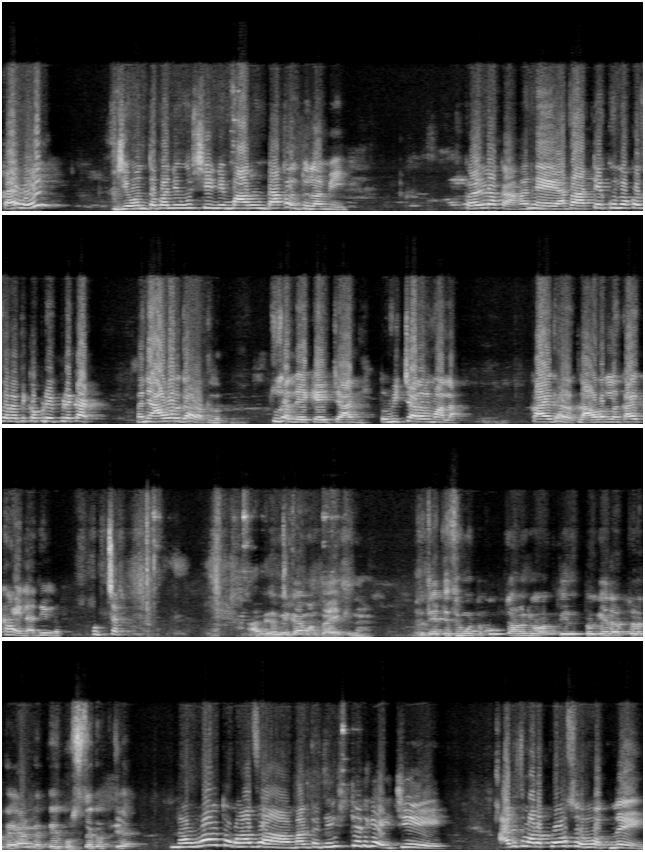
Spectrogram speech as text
काय होईल? जिवंतपणे उशीने मारून टाकल तुला मी. कळलं का? आणि हे आता टेकू नको जरा ते कपडे बिपडे काढ. आणि आवर घरातलं. तुझा लेक यायच्या आधी तो विचारल मला. काय घरातलं आवरलं काय खायला दिलं? उठ चल. अगं मी काय म्हणतो ऐक ना. तू त्याच्यासमोर तर खूप चांगली वागते तो गेल्यावर तुला काही अंगात काही घुसतं का तुझ्या? नवरा आहे तो माझा. मला त्याची इस्टेट घ्यायची आधीच मला पोर होत नाही.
